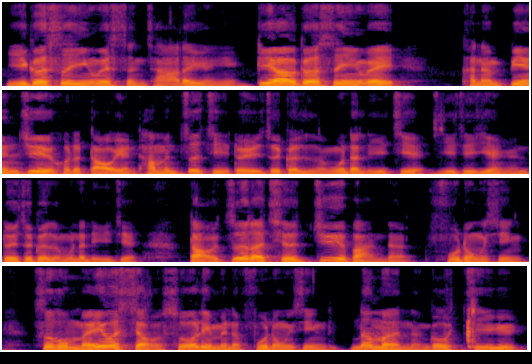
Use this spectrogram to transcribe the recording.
一个是因为审查的原因，第二个是因为可能编剧或者导演他们自己对于这个人物的理解，以及演员对这个人物的理解，导致了其实剧版的傅东心。似乎没有小说里面的傅东心那么能够给予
